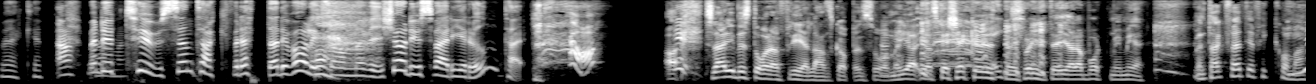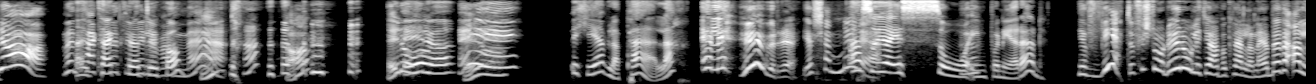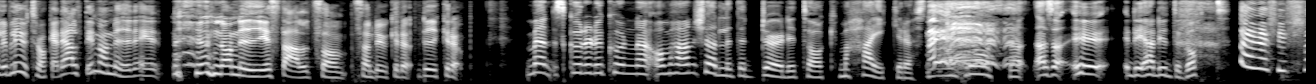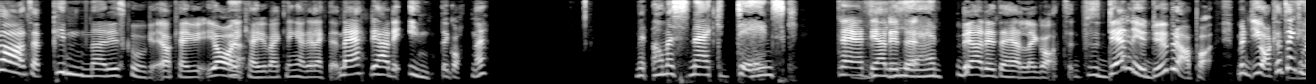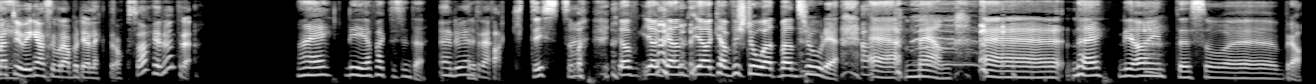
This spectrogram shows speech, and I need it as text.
verkligen. Ja, Men du, tusen tack för detta. Det var liksom, vi körde ju Sverige runt här. Ja, Sverige består av fler landskap än så, men jag, jag ska checka ut nu för att inte göra bort mig mer. Men tack för att jag fick komma. Ja, men Nej, tack, tack för att för du ville vara kom. med. Ja. Ja. Hej då! Hej! Vilken jävla pärla. Eller hur? Jag känner ju Alltså det. jag är så imponerad. Jag vet, du förstår du hur roligt jag har på kvällarna. Jag behöver aldrig bli uttråkad. Det är alltid någon ny, någon ny gestalt som, som dyker, dyker upp. Men skulle du kunna, om han körde lite dirty talk med hajkrösten, alltså hur, det hade ju inte gått. Nej men fy fan, så här, pinnar i skogen. Jag kan ju, jag Ja. kan ju verkligen inga dialekter. Nej, det hade inte gått. Nej, Men om man snackar dansk, nej det, hade inte, det hade inte heller gått. Den är ju du bra på. Men jag kan tänka mig att du är ganska bra på dialekter också. Är du inte det? Nej det är jag faktiskt inte. Nej, du är inte Eller det. faktiskt. Jag, jag, kan, jag kan förstå att man tror det, eh, men eh, nej, jag är inte så eh, bra.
